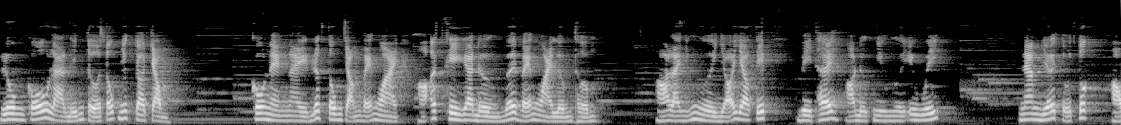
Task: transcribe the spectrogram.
luôn cố là điểm tựa tốt nhất cho chồng. Cô nàng này rất tôn trọng vẻ ngoài, họ ít khi ra đường với vẻ ngoài lượm thượm. Họ là những người giỏi giao tiếp, vì thế họ được nhiều người yêu quý. Nam giới tuổi tuất, họ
